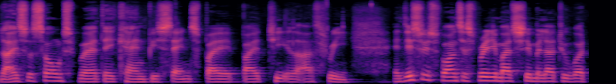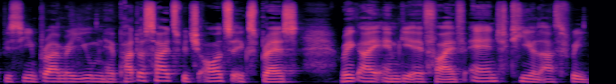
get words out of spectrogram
lysosomes where they can be sensed by, by TLR3. And this response is pretty much similar to what we see in primary human hepatocytes, which also express RIG-I, MDA5, and TLR3.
